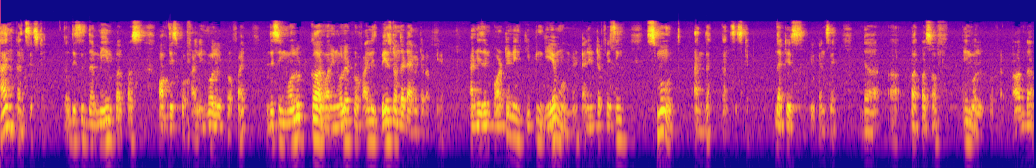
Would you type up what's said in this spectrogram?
and consistent. So this is the main purpose of this profile, involute profile. This involute curve or involute profile is based on the diameter of gear and is important in keeping gear movement and interfacing smooth and the consistent. That is, you can say, the uh, purpose of involute profile or the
